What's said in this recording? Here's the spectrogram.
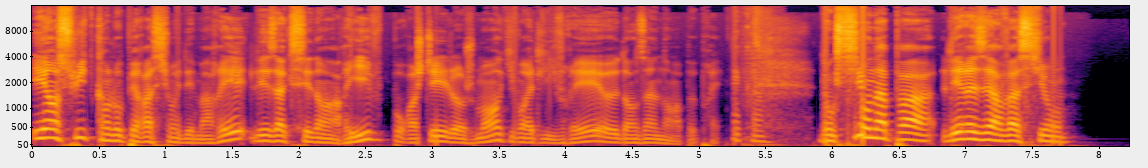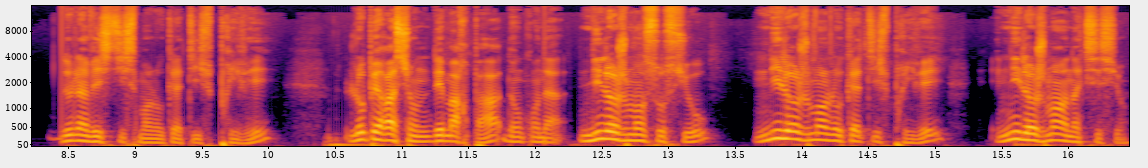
Et ensuite, quand l'opération est démarrée, les accédants arrivent pour acheter les logements qui vont être livrés euh, dans un an à peu près. Donc si on n'a pas les réservations de l'investissement locatif privé, l'opération ne démarre pas. Donc on n'a ni logements sociaux, ni logements locatifs privés, ni logements en accession.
